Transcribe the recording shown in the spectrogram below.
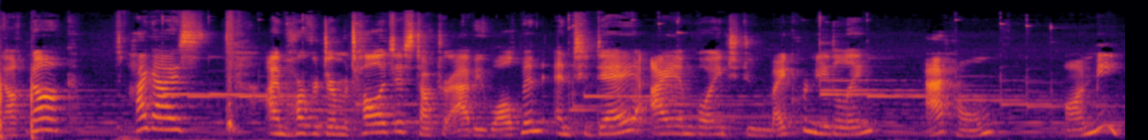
Knock, knock. Hi, guys. I'm Harvard dermatologist Dr. Abby Waldman, and today I am going to do microneedling at home on me.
